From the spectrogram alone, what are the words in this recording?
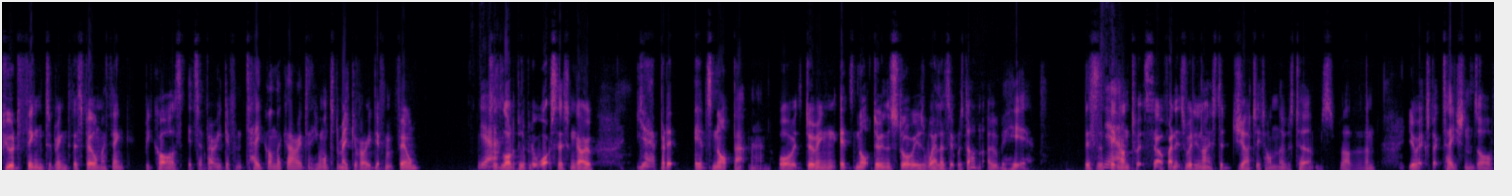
good thing to bring to this film, I think, because it's a very different take on the character. He wanted to make a very different film. yeah. There's a lot of people who watch this and go, "Yeah, but it, it's not Batman, or it's doing it's not doing the story as well as it was done over here." This is a thing unto itself, and it's really nice to judge it on those terms rather than your expectations of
